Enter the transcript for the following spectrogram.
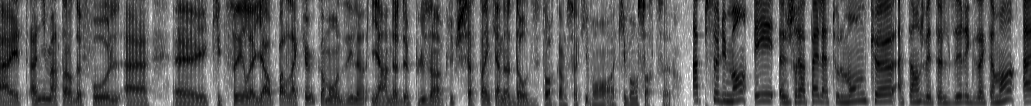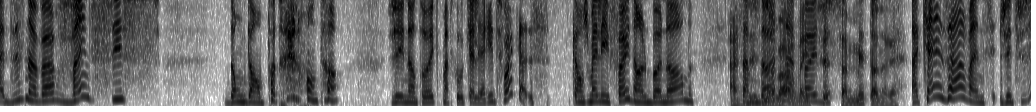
à être animateur de foule, à, euh, qui tire le yard par la queue, comme on dit. Là. Il y en a de plus en plus. Puis je suis certain qu'il y en a d'autres histoires comme ça qui vont, qui vont sortir. Absolument. Et je rappelle à tout le monde que, attends, je vais te le dire exactement, à 19h26, donc dans pas très longtemps, j'ai une entrevue avec Marco Cagliari. Tu vois, quand je mets les feuilles dans le bon ordre, à ça 19h26, de... ça m'étonnerait. À 15h26. J'ai-tu dit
